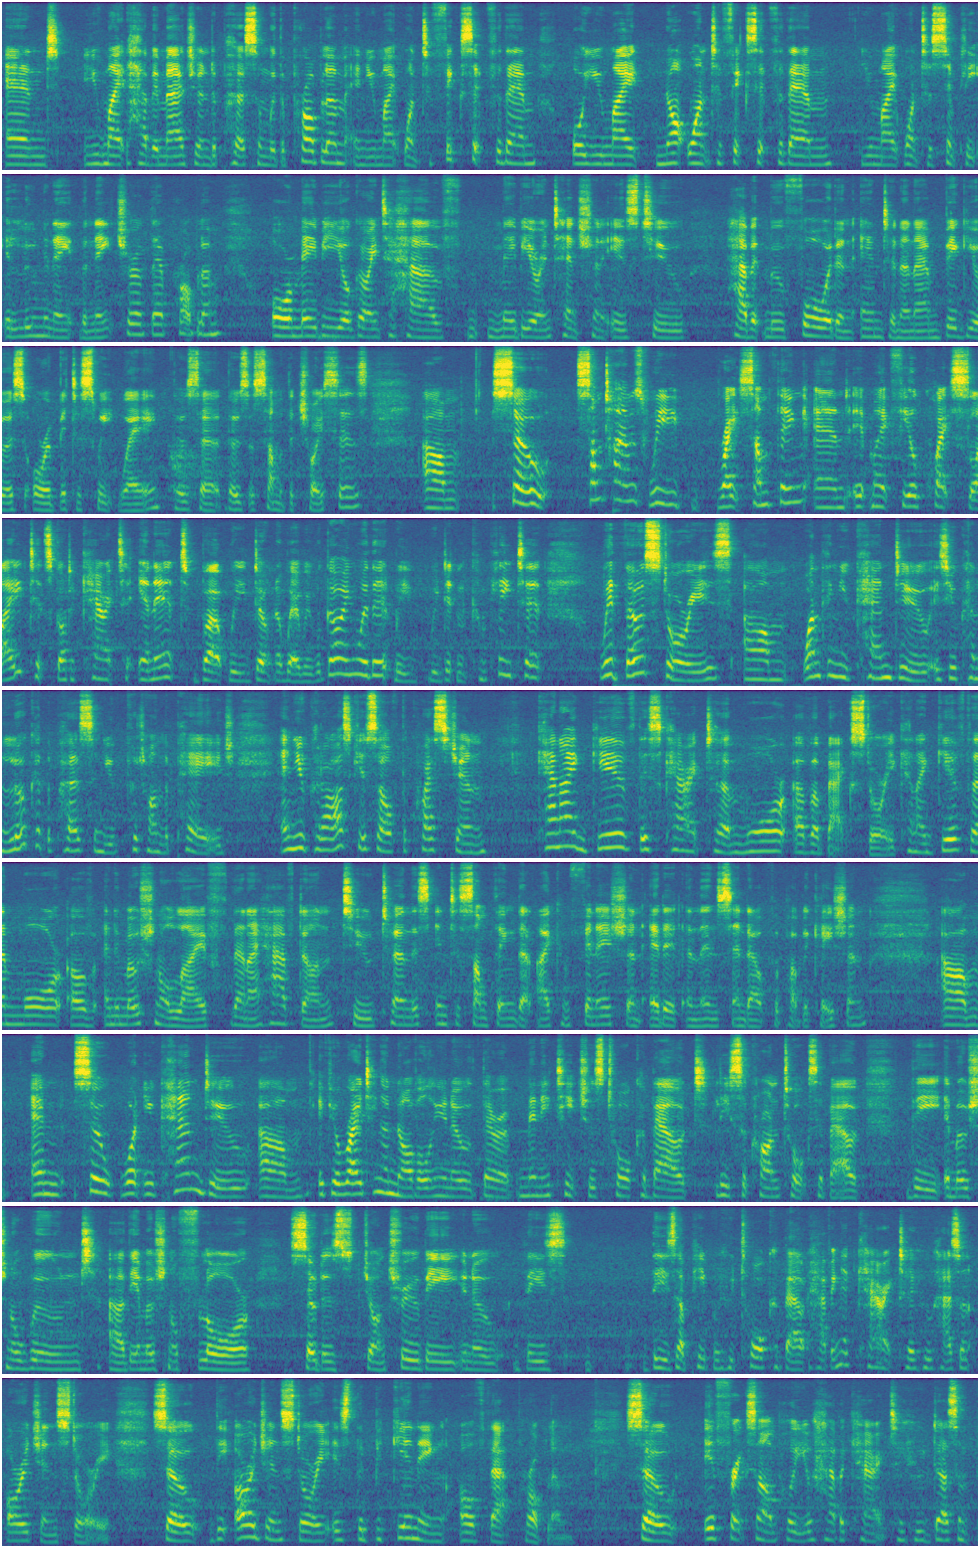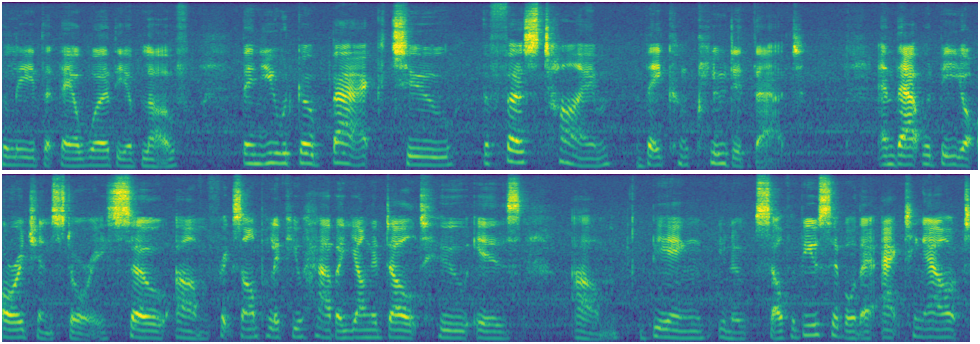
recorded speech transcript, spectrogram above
and you might have imagined a person with a problem and you might want to fix it for them, or you might not want to fix it for them. You might want to simply illuminate the nature of their problem, or maybe you're going to have, maybe your intention is to have it move forward and end in an ambiguous or a bittersweet way. Those are, those are some of the choices. Um, so sometimes we write something and it might feel quite slight. It's got a character in it, but we don't know where we were going with it. We, we didn't complete it. With those stories, um, one thing you can do is you can look at the person you've put on the page and you could ask yourself the question, can I give this character more of a backstory? Can I give them more of an emotional life than I have done to turn this into something that I can finish and edit and then send out for publication? Um, and so what you can do, um, if you're writing a novel, you know, there are many teachers talk about, Lisa Cron talks about the emotional wound, uh, the emotional flaw, so does John Truby. You know, these these are people who talk about having a character who has an origin story. So the origin story is the beginning of that problem. So if, for example, you have a character who doesn't believe that they are worthy of love, then you would go back to the first time they concluded that and that would be your origin story. So, um, for example, if you have a young adult who is um, being, you know, self-abusive or they're acting out,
